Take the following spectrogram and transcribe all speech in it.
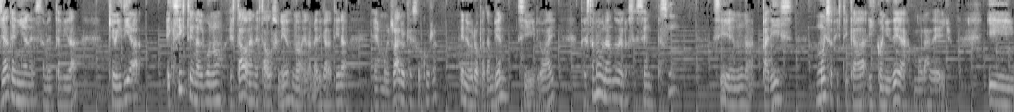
ya tenían esa mentalidad que hoy día existe en algunos estados en Estados Unidos, no en América Latina, es muy raro que eso ocurra. En Europa también, sí lo hay, pero estamos hablando de los 60. Sí. Sí, en una París muy sofisticada y con ideas como las de ellos. Y,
